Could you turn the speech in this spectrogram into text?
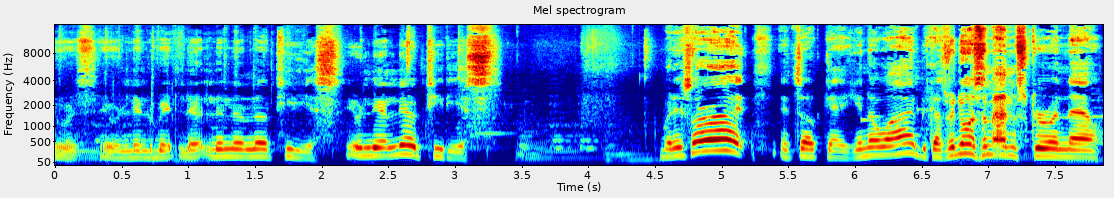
It was, it was a little bit, little, little, little tedious. It was a little, little tedious. But it's alright. It's okay. You know why? Because we're doing some M screwing now.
